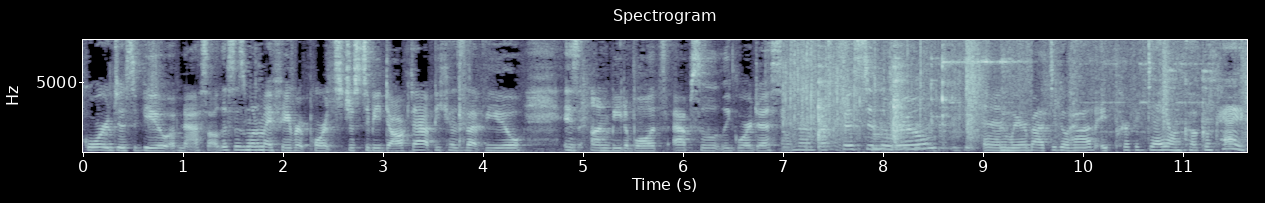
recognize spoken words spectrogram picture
gorgeous view of Nassau. This is one of my favorite ports just to be docked at because that view is unbeatable. It's absolutely gorgeous. We're gonna have breakfast in the room and we're about to go have a perfect day on Coco Cay.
